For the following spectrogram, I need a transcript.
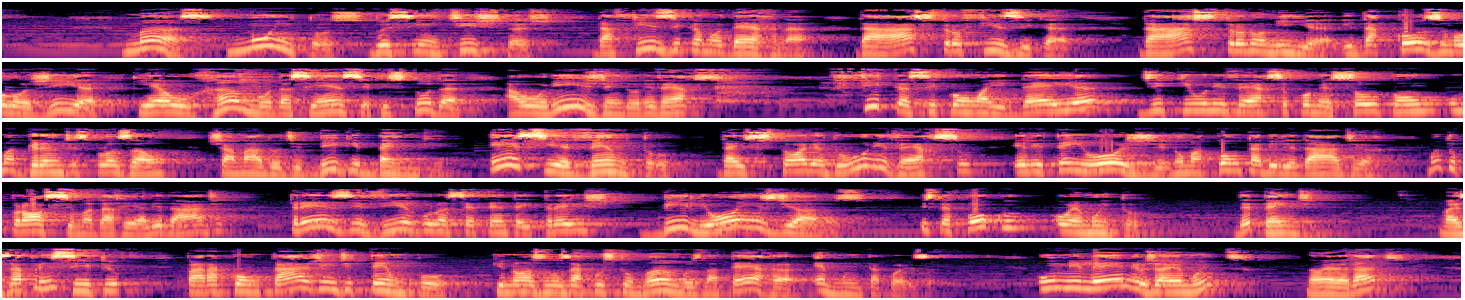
Mas muitos dos cientistas da física moderna, da astrofísica, da astronomia e da cosmologia, que é o ramo da ciência que estuda a origem do universo, fica-se com a ideia de que o universo começou com uma grande explosão chamado de Big Bang. Esse evento da história do universo, ele tem hoje numa contabilidade muito próxima da realidade, 13,73 bilhões de anos. Isto é pouco ou é muito? Depende. Mas a princípio, para a contagem de tempo que nós nos acostumamos na Terra, é muita coisa. Um milênio já é muito, não é verdade?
